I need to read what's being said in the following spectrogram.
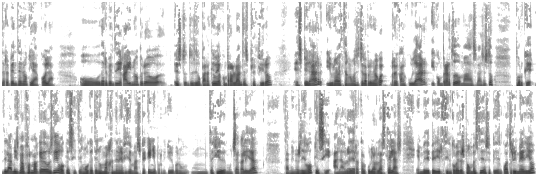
de repente no quiera cola. O de repente diga, ay no, pero esto, entonces digo, ¿para qué voy a comprarlo antes? Prefiero esperar y una vez tengamos hecha la primera recalcular y comprar todo más. ¿Vas esto? Porque de la misma forma que os digo que si tengo que tener un margen de beneficio más pequeño porque quiero poner un, un tejido de mucha calidad, también os digo que si a la hora de recalcular las telas, en vez de pedir 5 metros para un vestido, se piden cuatro y medio,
